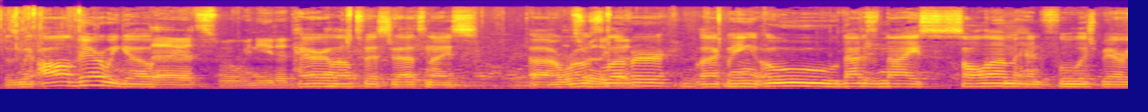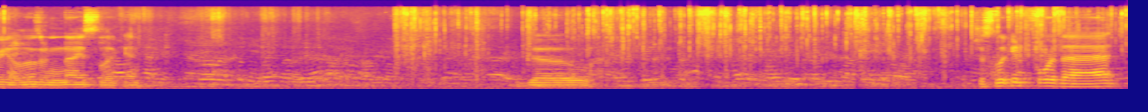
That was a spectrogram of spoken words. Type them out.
doesn't mean. Oh, there we go. That's what we needed. Parallel Twister, that's nice. Uh, Rose really Lover, Blackwing. Oh, that is nice. Solemn and Foolish Burial. Those are nice looking. Go. Just looking for that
